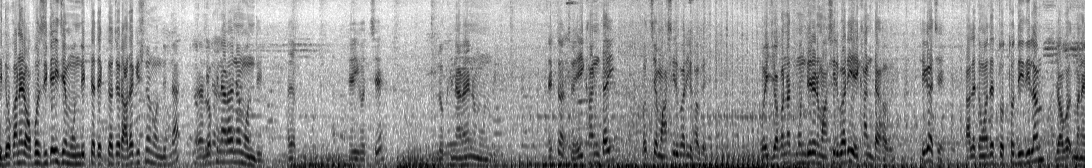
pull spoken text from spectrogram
এই দোকানের অপোজিটেই যে মন্দিরটা দেখতে হচ্ছে রাধাকৃষ্ণের মন্দির না? লক্ষ্মীনারায়ণের মন্দির। আচ্ছা এই হচ্ছে লক্ষ্মীনারায়ণের মন্দির। দেখতে পাচ্ছ, এইখানটাই হচ্ছে মাসির বাড়ি হবে। ওই জগন্নাথ মন্দিরের মাসির বাড়ি এইখানটা হবে। ঠিক আছে? তাহলে তোমাদের তথ্য দিয়ে দিলাম। জগৎ মানে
